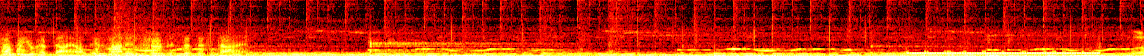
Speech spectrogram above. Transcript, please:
Number you have dialed is not in service at this time. Hello?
